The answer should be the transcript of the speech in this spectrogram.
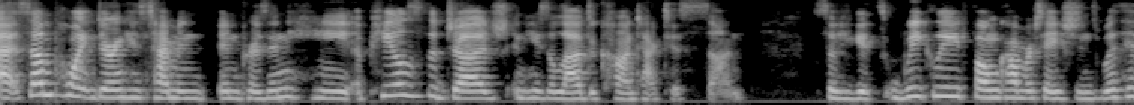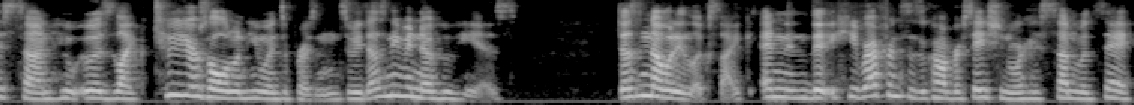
at some point during his time in, in prison, he appeals the judge and he's allowed to contact his son. So he gets weekly phone conversations with his son, who was like two years old when he went to prison. So he doesn't even know who he is, doesn't know what he looks like. And the, he references a conversation where his son would say,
